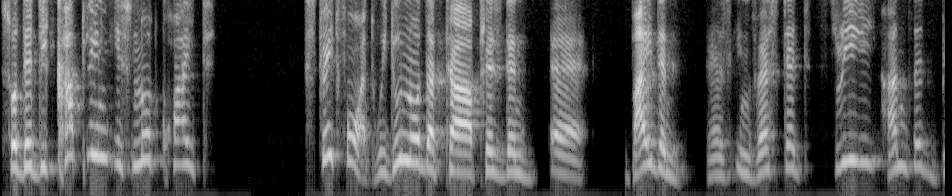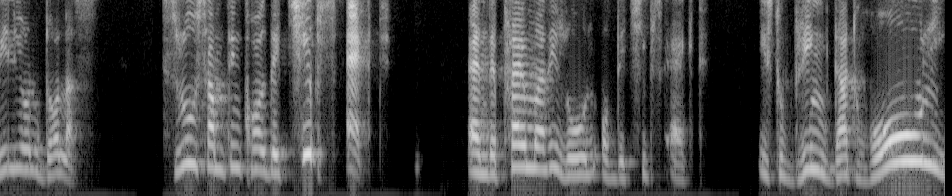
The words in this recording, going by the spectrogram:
So the decoupling is not quite straightforward. We do know that uh, President uh, Biden has invested $300 billion through something called the CHIPS Act. And the primary role of the CHIPS Act is to bring that whole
